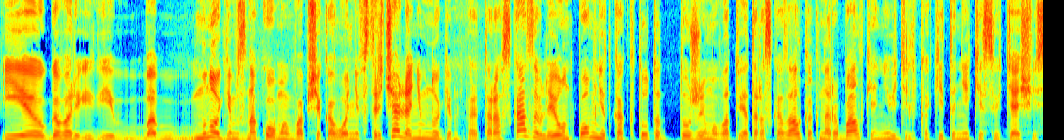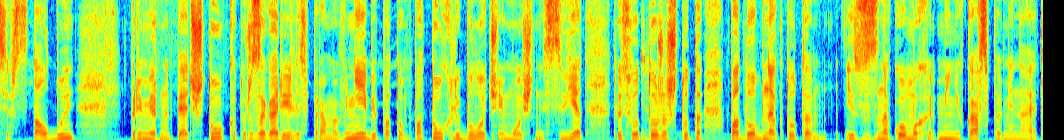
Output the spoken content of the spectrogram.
и, говори, и многим знакомым вообще, кого они встречали, они многим про это рассказывали, и он помнит, как кто-то тоже ему в ответ рассказал, как на рыбалке они видели какие-то некие светящиеся столбы, примерно 5 штук, которые загорелись прямо в небе, потом потухли, был очень мощный свет. То есть вот тоже что-то подобное кто-то из знакомых Минюка вспоминает.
